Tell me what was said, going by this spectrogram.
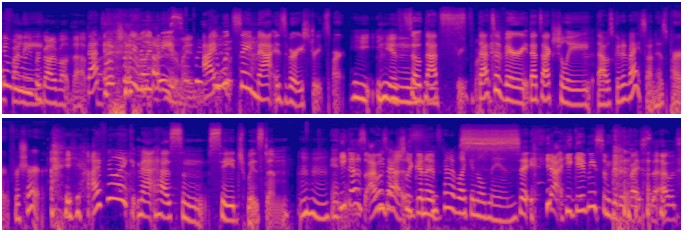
i completely funny. forgot about that That's but actually really funny. You. I would say Matt is very street smart. he he is So that's that's a very that's actually that was good advice on his part for sure. yeah I feel like Matt has some sage wisdom. Mm-hmm. He does. I was does. actually gonna. He's kind of like an old man. Say, yeah, he gave me some good advice that I was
